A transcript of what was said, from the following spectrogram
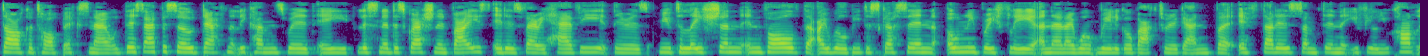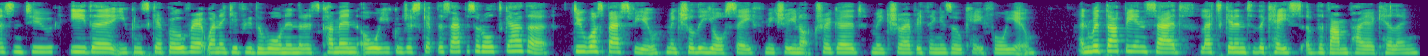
darker topics now. This episode definitely comes with a listener discretion advised. It is very heavy. There is mutilation involved that I will be discussing only briefly and then I won't really go back to it again. But if that is something that you feel you can't listen to, either you can skip over it when I give you the warning that it's coming or you can just skip this episode altogether. Do what's best for you. Make sure that you're safe. Make sure you're not triggered. Make sure everything is okay for you. And with that being said, let's get into the case of the vampire killing.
